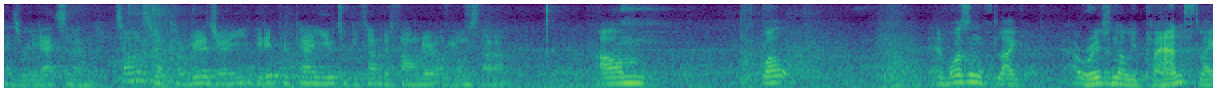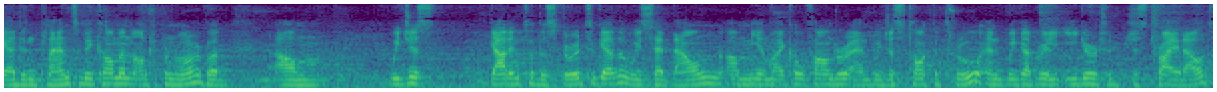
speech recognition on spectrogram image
That's really excellent. Tell us your career journey. Did it prepare you to become the founder of your own startup? Um, Well, it wasn't like originally planned. Like I didn't plan to become an entrepreneur, but um, we just got into the spirit together. We sat down, um, me and my co-founder, and we just talked it through, and we got really eager to just try it out.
